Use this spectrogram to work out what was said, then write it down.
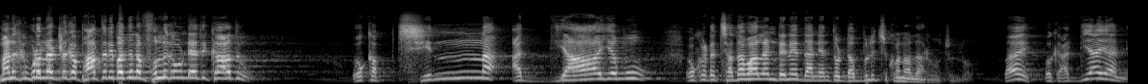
మనకి ఇప్పుడు ఉన్నట్లుగా పాత నిబంధన ఫుల్గా ఉండేది కాదు. ఒక చిన్న అధ్యాయము ఒకటి చదవాలంటేనే దాన్ని ఎంతో డబ్బులు ఇచ్చి కొనాలి ఆ రోజుల్లో. బాయ్ ఒక అధ్యాయాన్ని.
